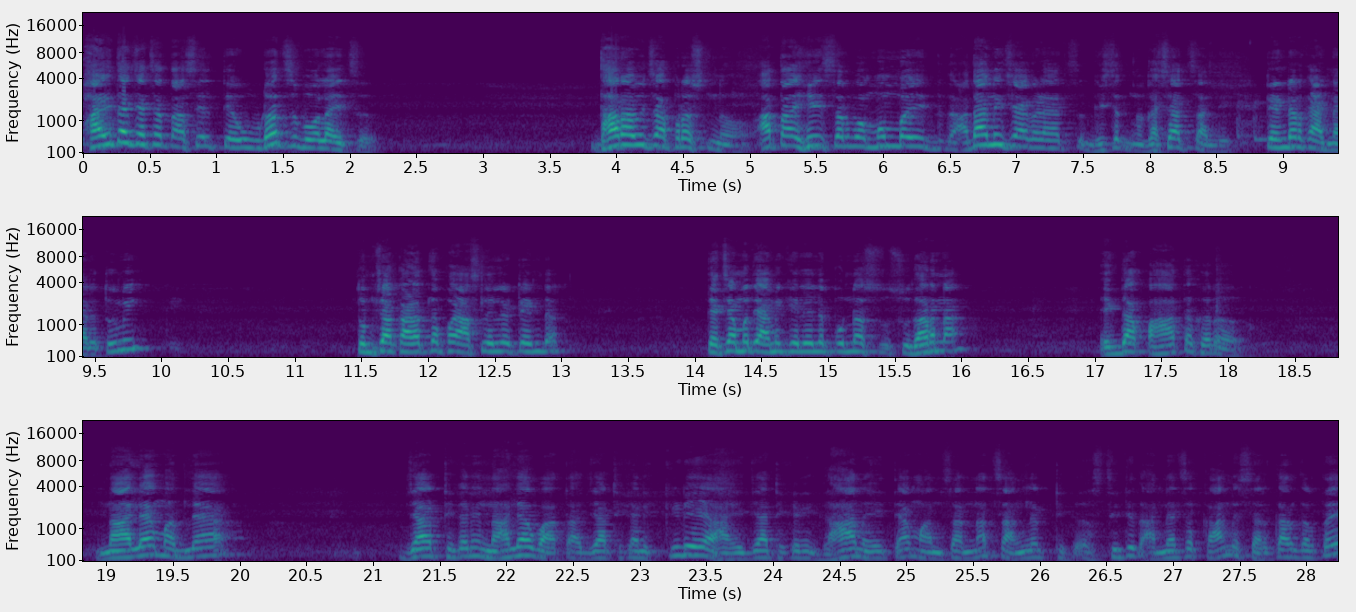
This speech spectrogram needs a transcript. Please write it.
फायदा ज्याच्यात असेल तेवढंच बोलायचं. धारावीचा प्रश्न आता हे सर्व मुंबई अदानीच्या गळ्यात घिस- घशात चालली. टेंडर काढणारे तुम्ही? तुमच्या काळातलं पण असलेलं टेंडर? त्याच्यामध्ये आम्ही केलेलं पुन्हा सु- सुधारणा. एकदा पाहतं खरं नाल्यामधल्या ज्या ठिकाणी नाल्या वाहतात ज्या ठिकाणी किडे आहे ज्या ठिकाणी घाण आहे त्या माणसांना चांगल्या ठिक स्थितीत आणण्याचं काम हे सरकार करतंय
